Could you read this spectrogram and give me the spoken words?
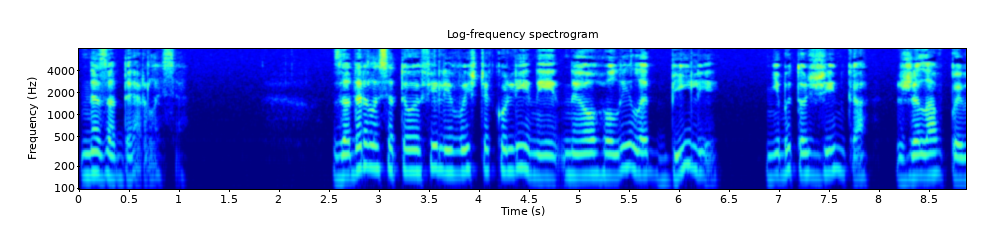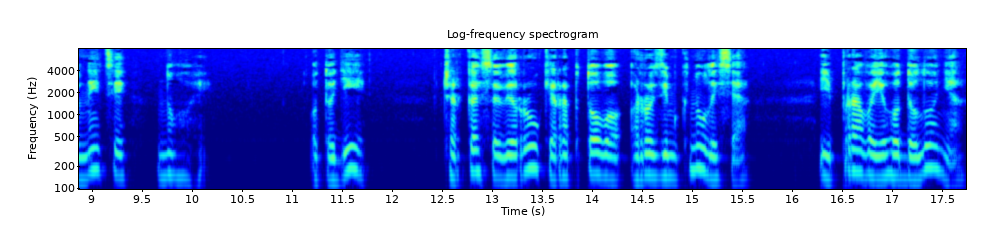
не задерлася. Задерлася Теофілі вище колін і не оголила білі, нібито жінка жила в пивниці ноги. Отоді Черкесові руки раптово розімкнулися, і права його долоня,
